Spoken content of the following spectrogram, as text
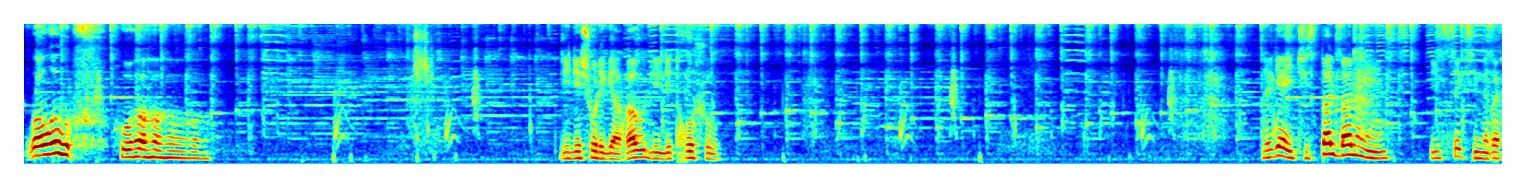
Wow, wow, Il est chaud les gars, Raoul il est trop chaud. Le gars il utilise pas le ballon, hein. il sait que c'est une erreur.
